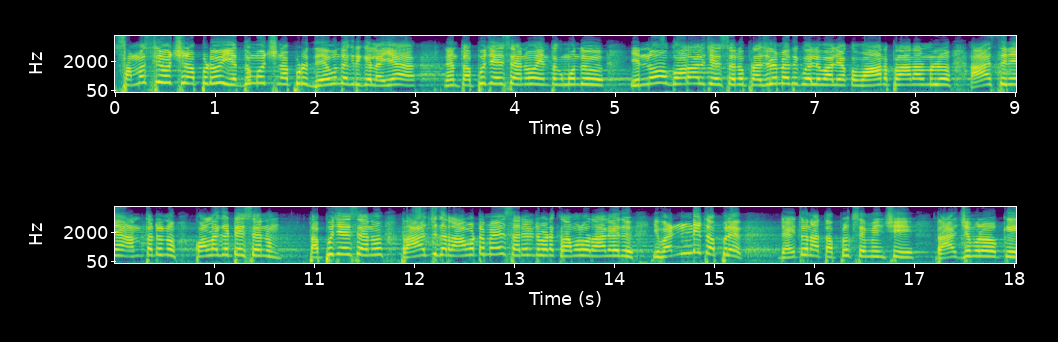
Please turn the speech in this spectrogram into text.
సమస్య వచ్చినప్పుడు యుద్ధం వచ్చినప్పుడు దేవుని దగ్గరికి వెళ్ళి అయ్యా నేను తప్పు చేశాను. ఇంతకుముందు ఎన్నో ఘోరాలు చేశాను. ప్రజల మీదకి వెళ్ళి వాళ్ళ యొక్క వాన ప్రాణములు ఆస్తిని అంతటను కొల్లగట్టేశాను. తప్పు చేశాను రాజుగా రావటమే సరైనటువంటి క్రమంలో రాలేదు. ఇవన్నీ తప్పులే. దయతో నా తప్పులు క్షమించి రాజ్యంలోకి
